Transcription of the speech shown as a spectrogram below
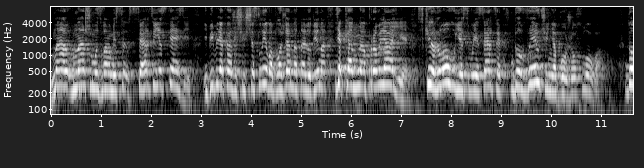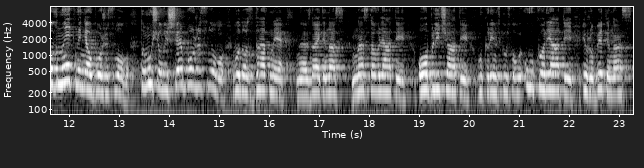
На, в нашому з вами серці є стезі. І Біблія каже, що щаслива, блаженна та людина, яка направляє, скеровує своє серце до вивчення Божого Слова, до вникнення в Боже Слово. Тому що лише Боже Слово, воно здатне, е, знаєте, нас наставляти, облічати в українському слові, укоряти і робити нас,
